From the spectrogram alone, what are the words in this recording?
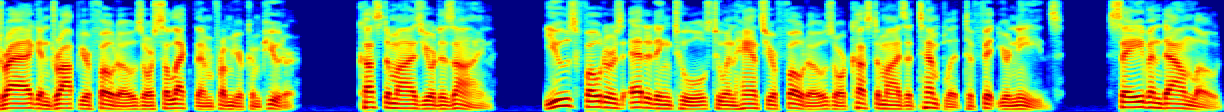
Drag and drop your photos or select them from your computer. Customize your design. Use Fotor's editing tools to enhance your photos or customize a template to fit your needs. Save and download.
